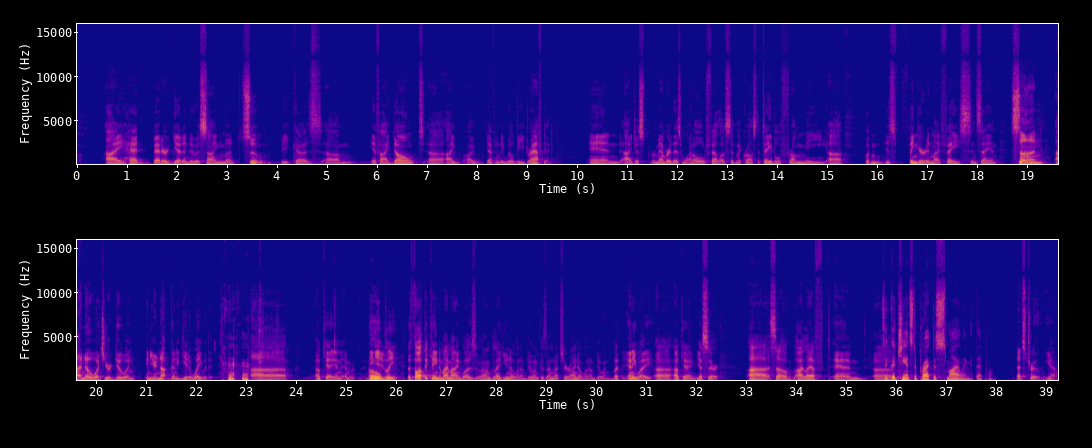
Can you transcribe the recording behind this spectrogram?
I had better get a new assignment soon because um, if I don't, uh, I, I definitely will be drafted. And I just remember this one old fellow sitting across the table from me, uh, putting his finger in my face and saying, Son, I know what you're doing, and you're not going to get away with it. uh, Okay, and um, immediately the thought that came to my mind was, well, I'm glad you know what I'm doing because I'm not sure I know what I'm doing. But anyway, uh, okay, yes, sir. Uh, so I left, and uh, It's a good chance to practice smiling at that point. that's true. Yeah,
